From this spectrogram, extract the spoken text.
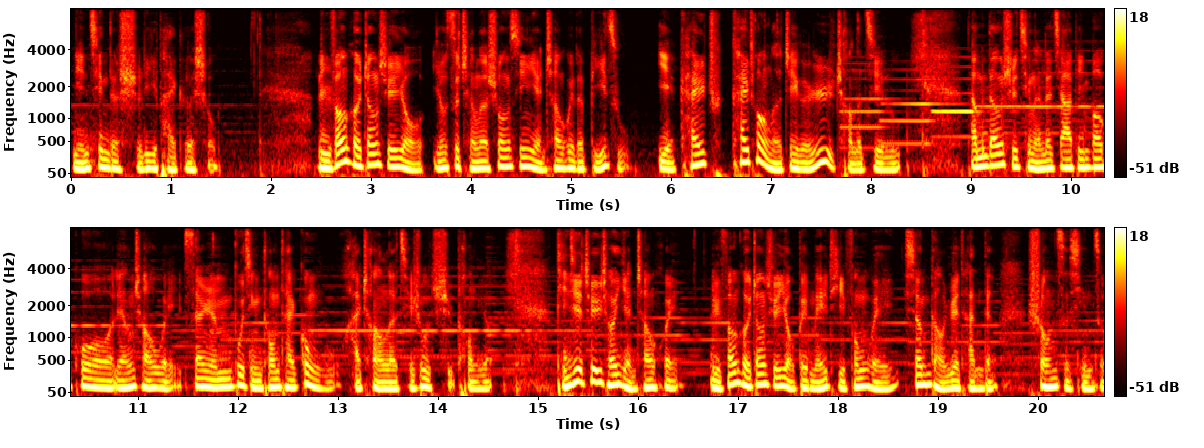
年轻的实力派歌手。吕方和张学友由此成了双星演唱会的鼻祖，也开开创了这个日常的记录。他们当时请来的嘉宾包括梁朝伟，三人不仅同台共舞，还唱了结束曲《朋友》。凭借这一场演唱会。吕方和张学友被媒体封为香港乐坛的双子星座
